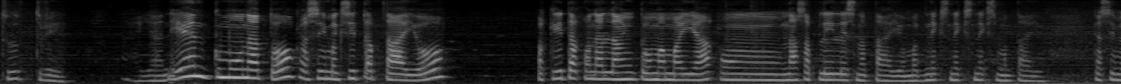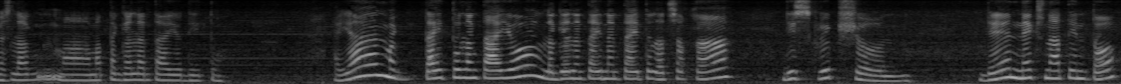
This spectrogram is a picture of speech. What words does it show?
2, 3. Ayan. I-end ko muna to kasi mag-sit up tayo. Pakita ko na lang to mamaya kung nasa playlist na tayo. Mag next, next, next man tayo. Kasi mas lag, ma, matagalan tayo dito. Ayan, mag-title lang tayo. Lagay lang tayo ng title at saka description. Then, next natin to.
